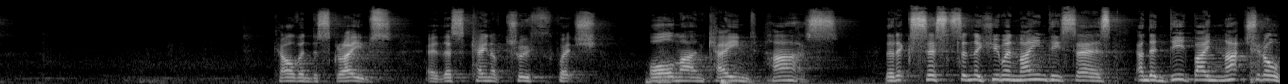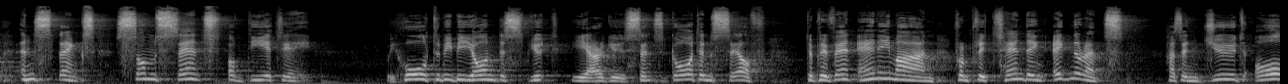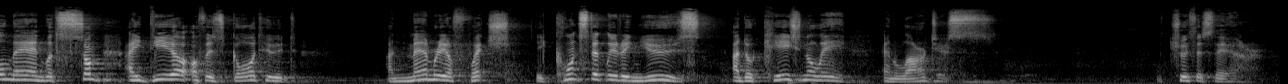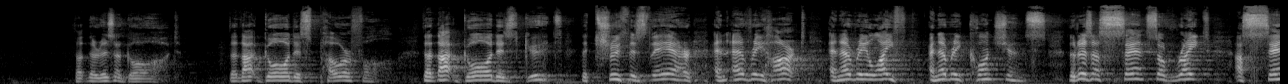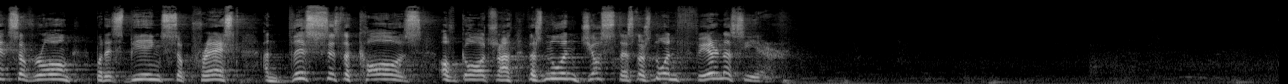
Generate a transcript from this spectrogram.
Calvin describes uh, this kind of truth which all mankind has, that exists in the human mind, he says, and indeed by natural instincts, some sense of deity. We hold to be beyond dispute, he argues, since God himself, to prevent any man from pretending ignorance, has endued all men with some idea of his godhood, and memory of which he constantly renews and occasionally enlarges. The truth is there that there is a God, that that God is powerful, that that God is good. The truth is there in every heart, in every life, in every conscience. There is a sense of right, a sense of wrong, but it's being suppressed. And this is the cause of God's wrath. There's no injustice, there's no unfairness here.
